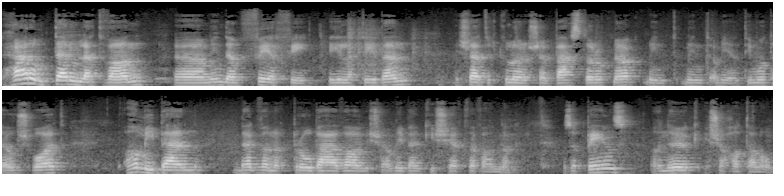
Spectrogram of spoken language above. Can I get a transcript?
Három terület van minden férfi életében, és lehet, hogy különösen pásztoroknak, mint, mint amilyen Timoteus volt, amiben meg vannak próbálva, és amiben kísértve vannak. Az a pénz, a nők és a hatalom.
